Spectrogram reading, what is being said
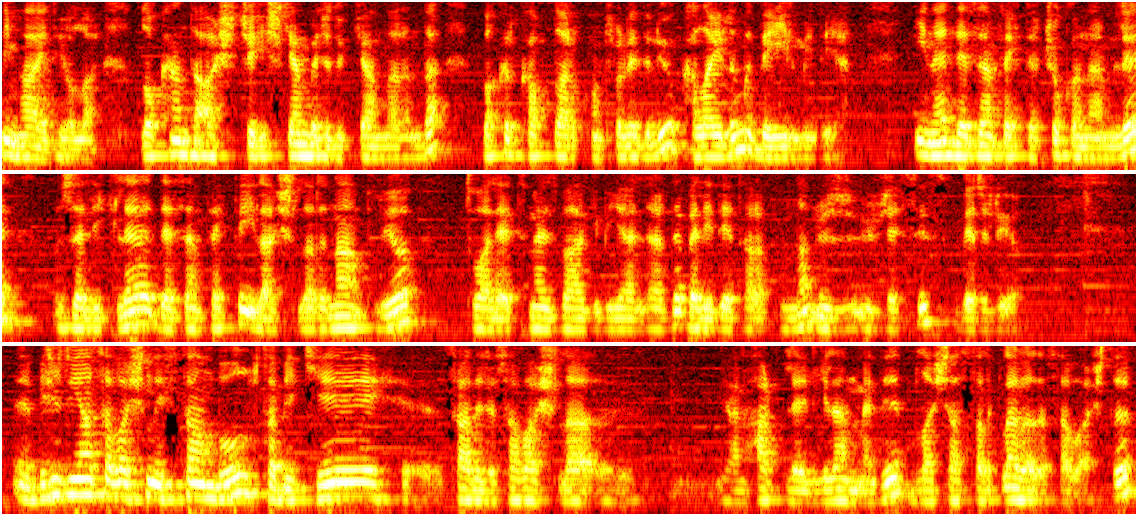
imha ediyorlar. Lokanta, aşçı, işkembeci dükkanlarında bakır kaplar kontrol ediliyor. Kalaylı mı değil mi diye. Yine dezenfekte çok önemli. Özellikle dezenfekte ilaçları ne yapılıyor? Tuvalet, mezba gibi yerlerde belediye tarafından ücretsiz veriliyor. Ee, Birinci Dünya Savaşı'nda İstanbul tabii ki e, sadece savaşla e, yani harple ilgilenmedi. Bulaşıcı hastalıklarla da savaştı.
